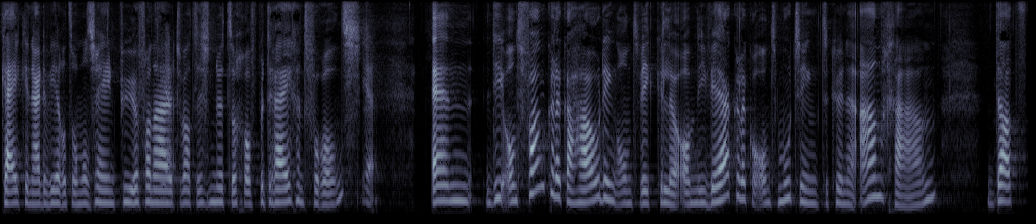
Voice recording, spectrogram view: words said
kijken naar de wereld om ons heen puur vanuit wat is nuttig of bedreigend voor ons. Ja. En die ontvankelijke houding ontwikkelen om die werkelijke ontmoeting te kunnen aangaan, dat,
